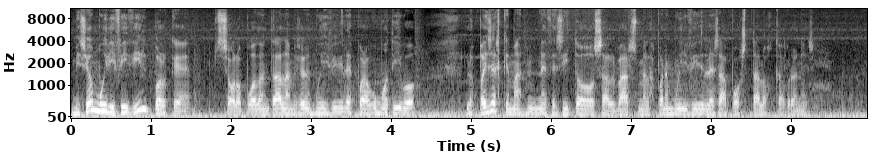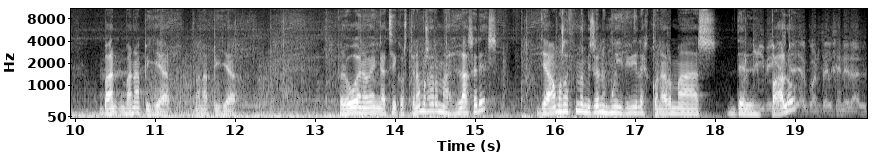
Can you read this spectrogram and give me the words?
Misión muy difícil porque solo puedo entrar a las misiones muy difíciles por algún motivo. Los países que más necesito salvar me las ponen muy difíciles a posta los cabrones. Van, van a pillar, van a pillar. Pero bueno, venga chicos, tenemos armas láseres. Ya vamos haciendo misiones muy difíciles con armas del palo. al cuartel general.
